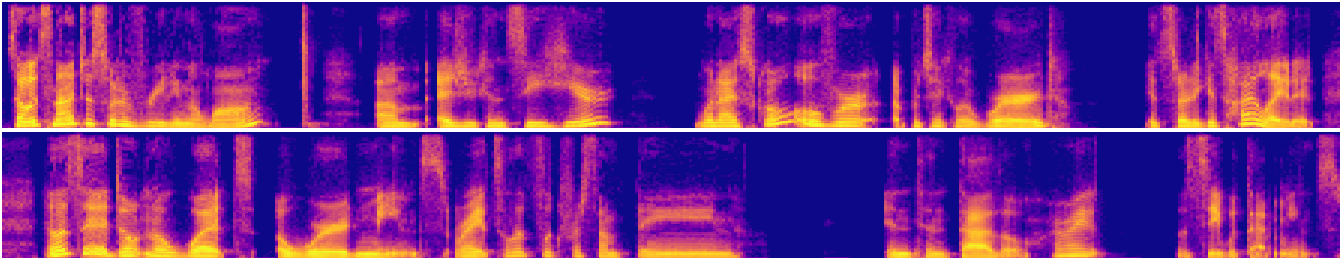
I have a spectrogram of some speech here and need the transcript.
So it's not just sort of reading along. Um, as you can see here, when I scroll over a particular word, it sort of gets highlighted. Now, let's say I don't know what a word means, right? So let's look for something intentado, all right? Let's see what that means.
